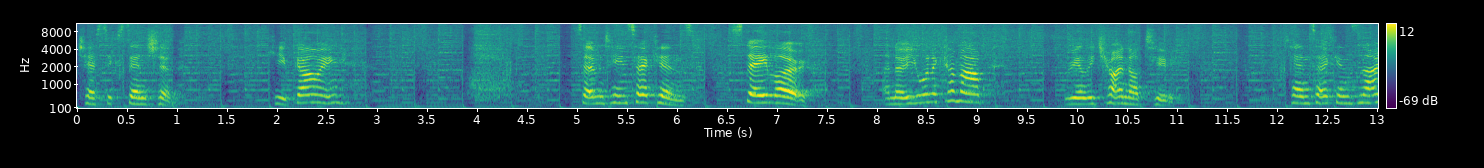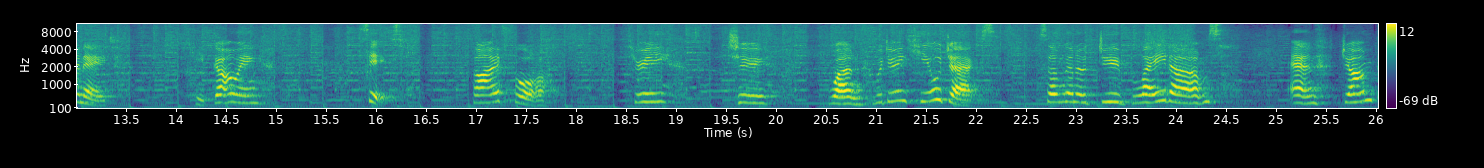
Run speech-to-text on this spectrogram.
chest extension. Keep going. 17 seconds. Stay low. I know you want to come up, really try not to. 10 seconds, nine, eight. Keep going. Six, five, four, three, two, one. We're doing heel jacks. So I'm gonna do blade arms and jump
